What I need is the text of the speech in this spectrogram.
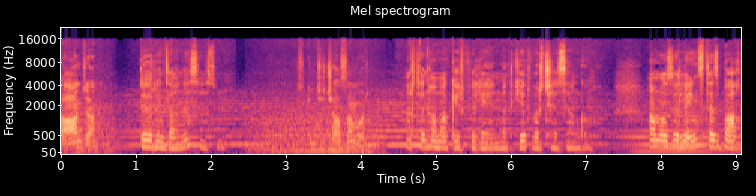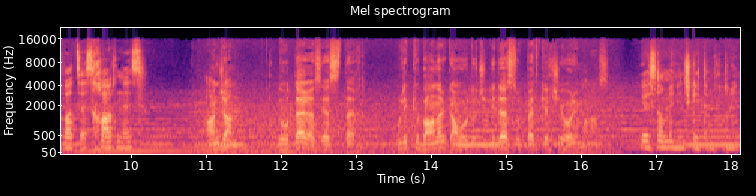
Հա, Անջան։ դեռ ինձ անես ասում։ Իսկ ինչի չասեմ որ։ Արդեն համակերպվել են մտքի հետ, որ չես զանգում։ Համոզել է ինձ, թե զբաղված ես, խառն ես։ Անջան, դու տեղ ես, ես տեղ։ Ու լիքը բաներ կան, որ դու չգիտես ու պետք էլ չի որ իմանաս։ Ես ամեն ինչ գիտեմ, Խորեն։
